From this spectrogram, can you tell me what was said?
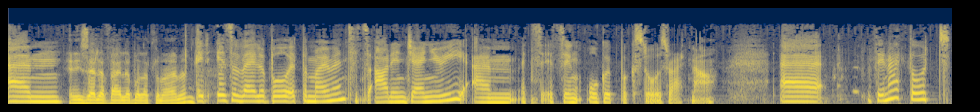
Um, and is that available at the moment? It is available at the moment. It's out in January. Um, it's it's in all good bookstores right now. Uh, then I thought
